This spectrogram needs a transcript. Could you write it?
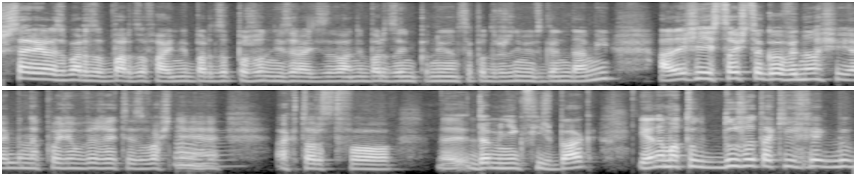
serial jest bardzo, bardzo fajny, bardzo porządnie zrealizowany, bardzo imponujący pod różnymi względami, ale jeśli jest coś, co go wynosi jakby na poziom wyżej, to jest właśnie Mm. aktorstwo y, Dominik Fishback. I ona ma tu dużo takich jakby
